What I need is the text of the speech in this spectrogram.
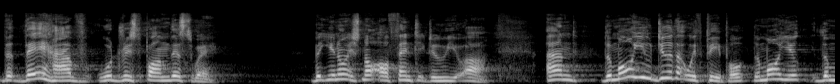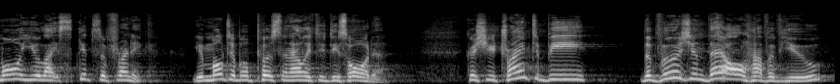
that they have would respond this way. But you know it's not authentic to who you are. And the more you do that with people, the more you the more you like schizophrenic, your multiple personality disorder. Because you're trying to be the version they all have of you,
